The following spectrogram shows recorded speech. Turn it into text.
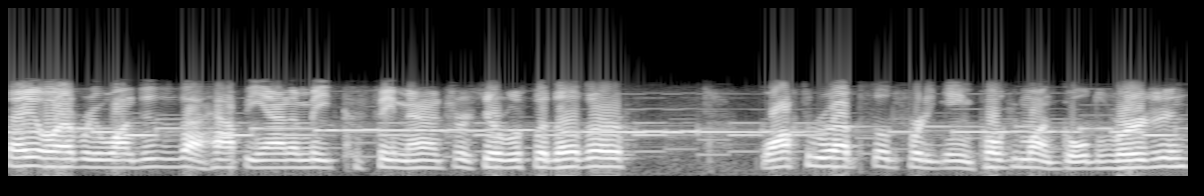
Hello everyone, this is the Happy Anime Cafe Manager here with another walkthrough episode for the game Pokemon Gold version.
